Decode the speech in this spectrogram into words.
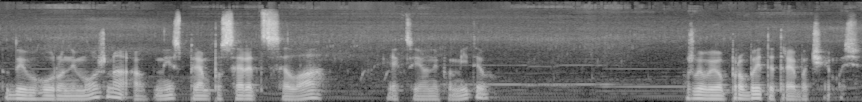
Туди вгору не можна, а вниз прямо посеред села. Як це я не помітив? Можливо, його пробити треба чимось.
